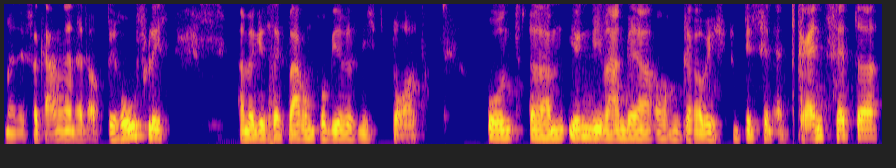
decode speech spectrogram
meine Vergangenheit, auch beruflich, haben wir gesagt, warum probieren wir es nicht dort? Und ähm, irgendwie waren wir ja auch, glaube ich, ein bisschen ein Trendsetter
